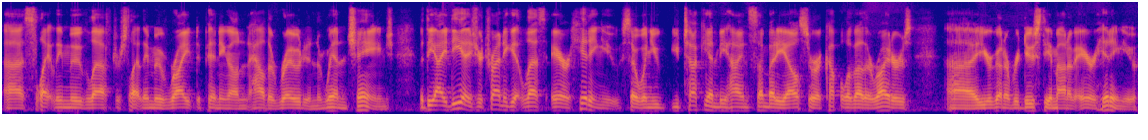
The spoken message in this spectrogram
uh, slightly move left or slightly move right depending on how the road and the wind change. But the idea is you're trying to get less air hitting you. So when you you tuck in behind somebody else or a couple of other riders, uh, you're going to reduce the amount of air hitting you.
